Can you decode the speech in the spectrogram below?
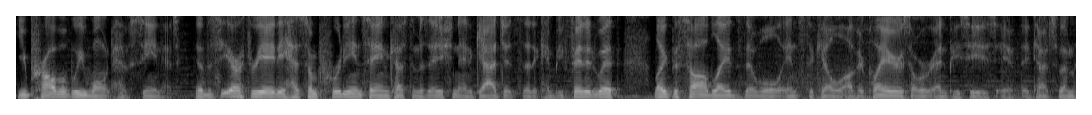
you probably won't have seen it. Now, the ZR380 has some pretty insane customization and gadgets that it can be fitted with, like the saw blades that will insta-kill other players or NPCs if they touch them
